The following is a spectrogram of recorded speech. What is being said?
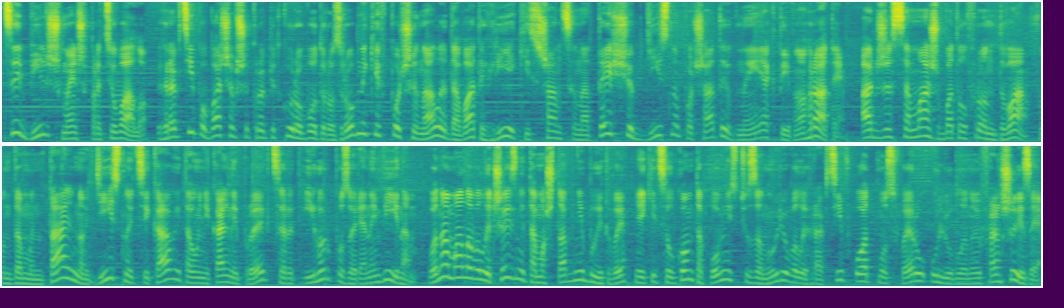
Це більш-менш працювало. Гравці, побачивши кропітку роботу розробників, починали давати грі якісь шанси на те, щоб дійсно почати в неї активно грати. Адже сама ж Battlefront 2 фундаментально дійсно цікавий та унікальний проект серед ігор по зоряним війнам. Вона мала величезні та масштабні битви, які цілком та повністю занурювали гравців у атмосферу улюбленої франшизи.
